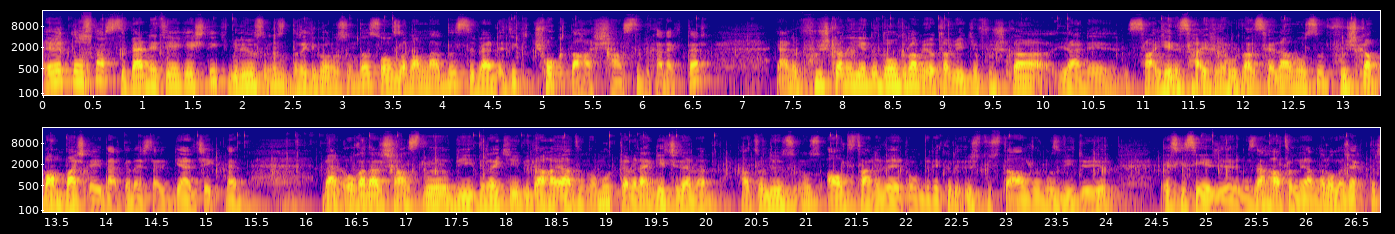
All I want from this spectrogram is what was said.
Evet dostlar Siberneti'ye geçtik. Biliyorsunuz Draki konusunda son zamanlarda Sibernetik çok daha şanslı bir karakter. Yani Fuşka'nın yerini dolduramıyor tabii ki. Fuşka yani yeni sahibine buradan selam olsun. Fuşka bambaşkaydı arkadaşlar gerçekten. Ben o kadar şanslı bir Draki bir de hayatımda muhtemelen geçiremem. Hatırlıyorsunuz 6 tane Weapon Breaker'ı üst üste aldığımız videoyu eski seyircilerimizden hatırlayanlar olacaktır.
